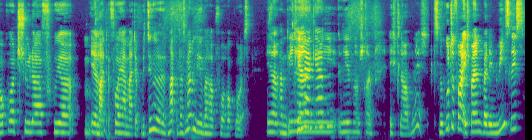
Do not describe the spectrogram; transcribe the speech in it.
Hogwarts-Schüler früher Ja. Mathe, vorher Mathe? Beziehungsweise was machen die überhaupt vor Hogwarts? ja, Haben die Kindergärten? die lesen und schreiben? Ich glaube nicht. Das ist eine gute Frage. Ich meine, bei den Weasleys,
